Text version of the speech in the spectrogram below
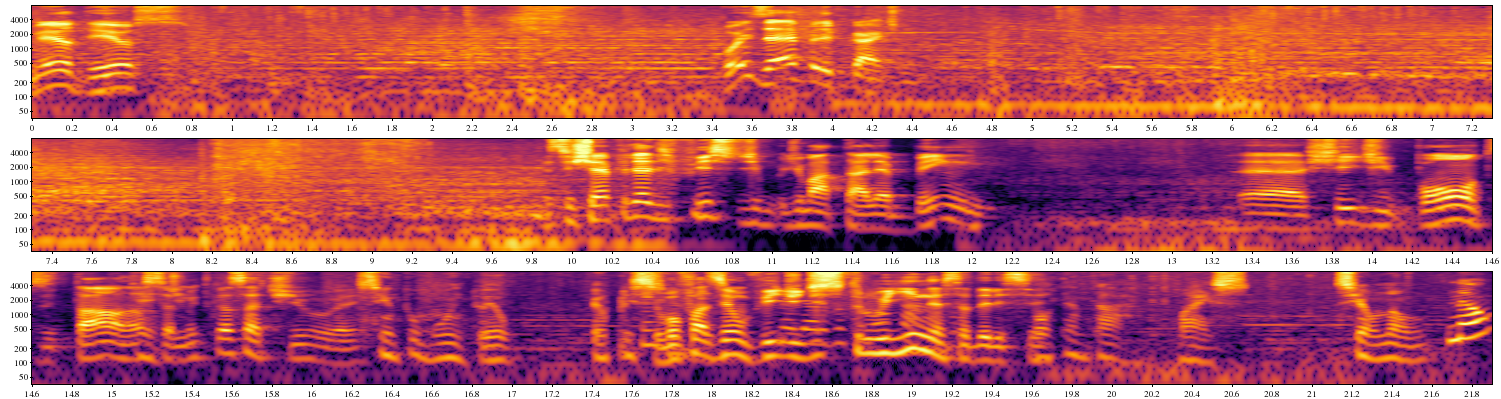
Meu Deus. Pois é, Felipe Cartman. Esse chefe ele é difícil de, de matar, ele é bem é, cheio de pontos e tal. Nossa, é muito cansativo, velho. Sinto muito, eu eu preciso. Eu vou fazer um vídeo destruindo essa DLC. Vou tentar, mas se eu não Não,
